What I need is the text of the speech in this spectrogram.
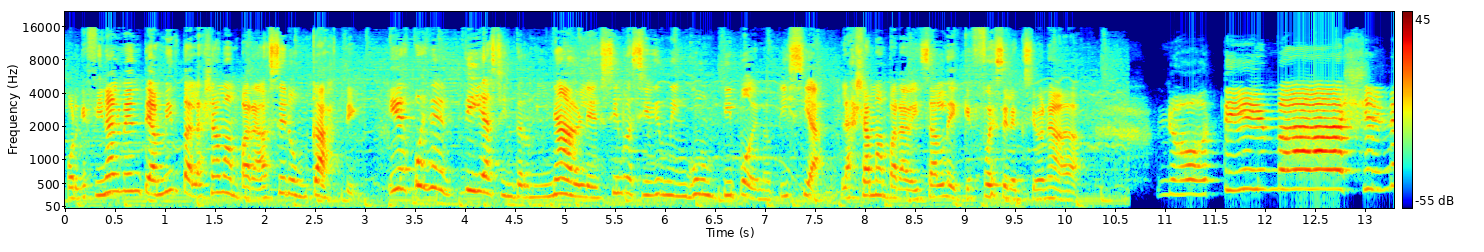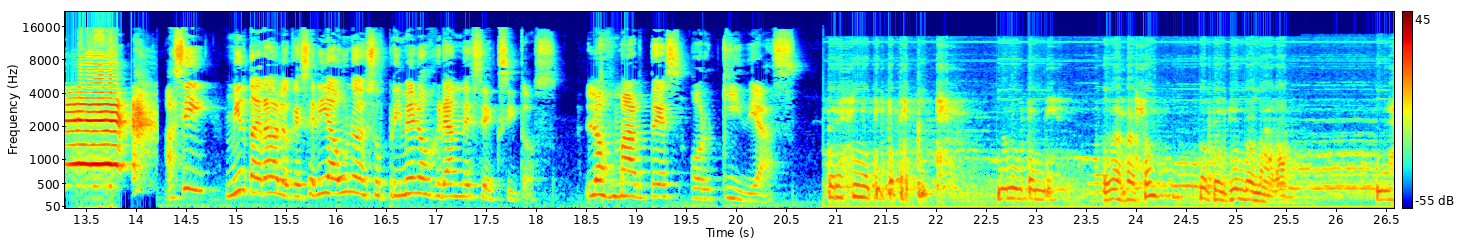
porque finalmente a Mirta la llaman para hacer un casting. Y después de días interminables sin recibir ningún tipo de noticia, la llaman para avisarle que fue seleccionada. No te imaginé. Así, Mirta graba lo que sería uno de sus primeros grandes éxitos. Los martes orquídeas. Pero es inútil que te explique. No me entendés. ¿Tienes razón? No te entiendo nada. No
